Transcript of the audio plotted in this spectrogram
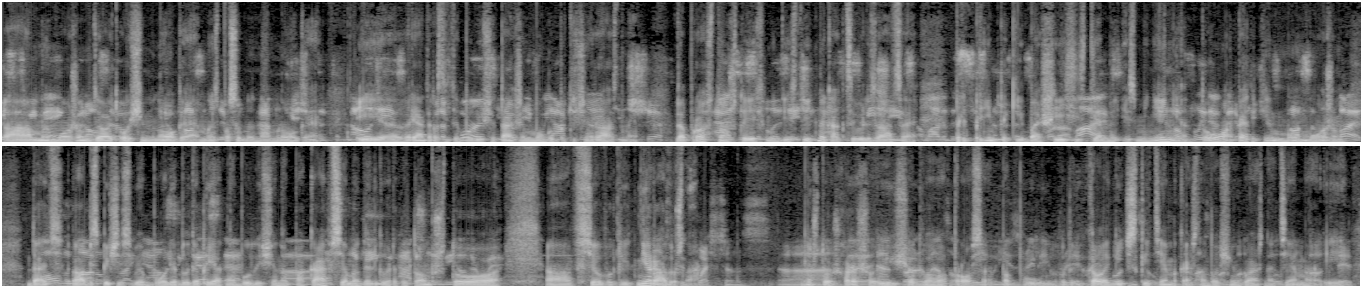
а, мы можем делать очень многое, мы способны на многое. И варианты развития будущего также могут быть очень разные. Вопрос в том, что если мы действительно, как цивилизация, предпримем такие большие системные изменения, то, опять-таки, мы можем дать, обеспечить себе более благоприятное будущее. Но пока все модели говорят о том, что а, все выглядит нерадужно. Ну что ж, хорошо, еще два вопроса по поводу экологической темы, конечно, это очень важная тема, и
